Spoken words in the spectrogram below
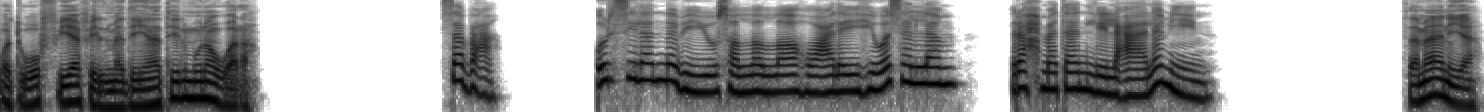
وتوفي في المدينة المنورة. سبعة. أرسل النبي صلى الله عليه وسلم رحمة للعالمين. ثمانية.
